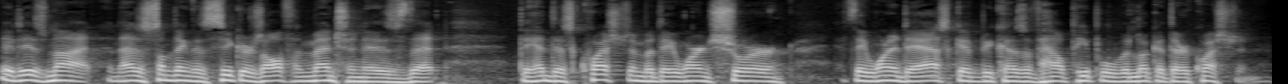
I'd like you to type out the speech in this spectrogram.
It is not, and that is something that seekers often mention is that they had this question, but they weren't sure if they wanted to ask it because of how people would look at their question.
